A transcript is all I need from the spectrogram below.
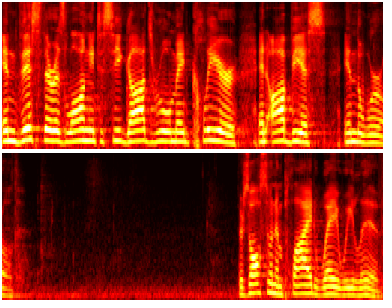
In this, there is longing to see God's rule made clear and obvious in the world. There's also an implied way we live.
